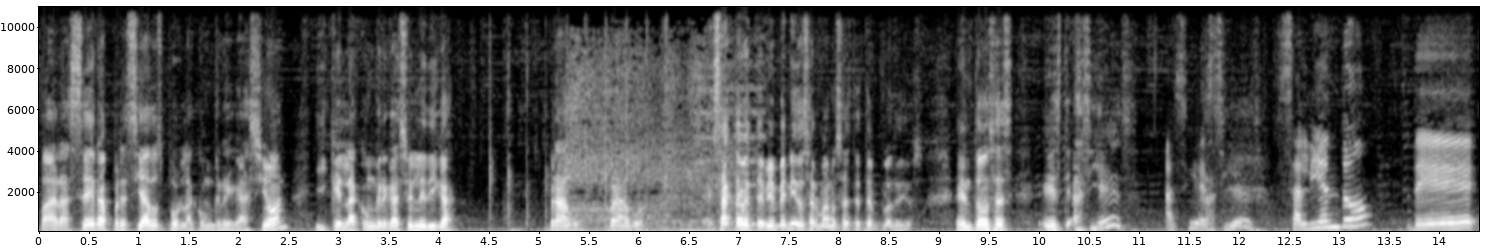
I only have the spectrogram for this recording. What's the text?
para ser apreciados por la congregación y que la congregación le diga, bravo, bravo. Exactamente, bienvenidos hermanos a este templo de Dios. Entonces, este, así es, Así es. así es. Saliendo de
